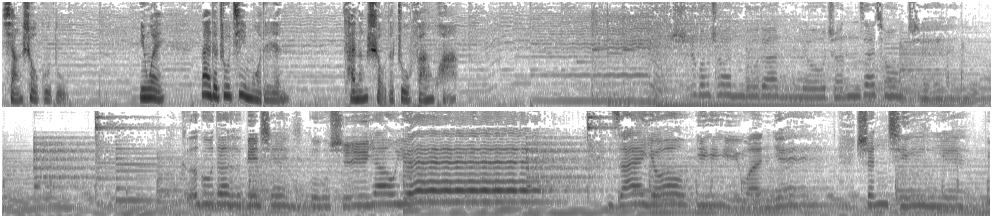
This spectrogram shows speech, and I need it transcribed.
享受孤独，因为耐得住寂寞的人，才能守得住繁华。时光穿不断流转在从前，刻骨的变迁不是遥远。再有一万年，深情也不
